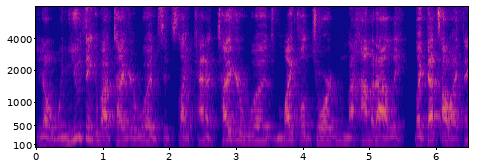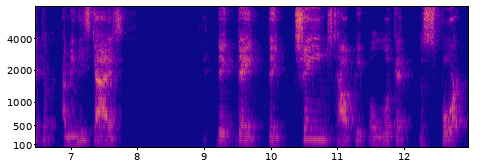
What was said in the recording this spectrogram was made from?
you know, when you think about Tiger Woods, it's like kind of Tiger Woods, Michael Jordan, Muhammad Ali. Like that's how I think of it. I mean, these guys, they they they changed how people look at the sport,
